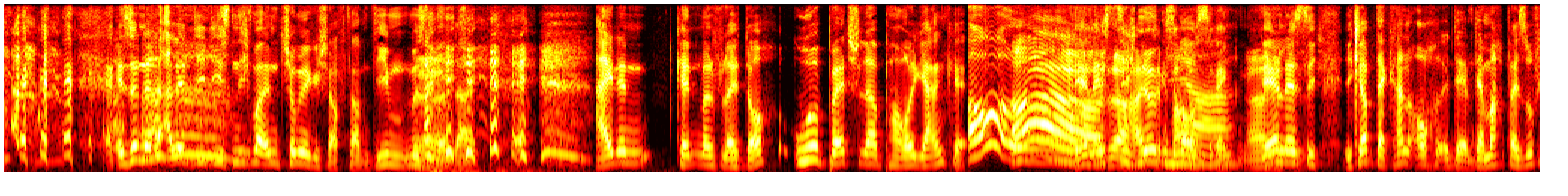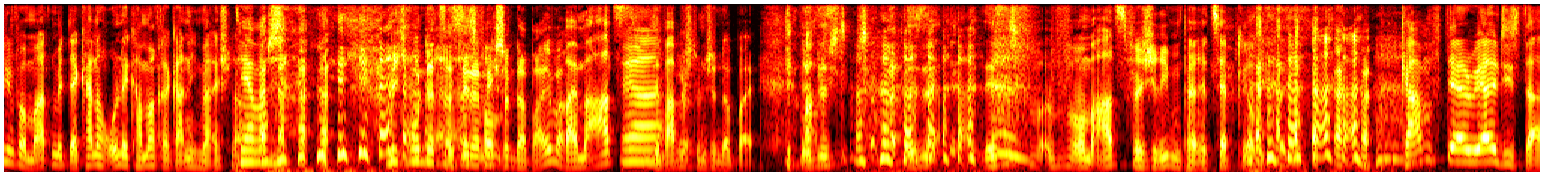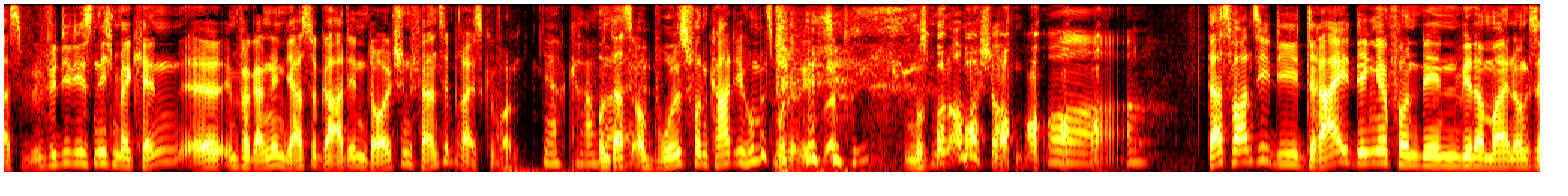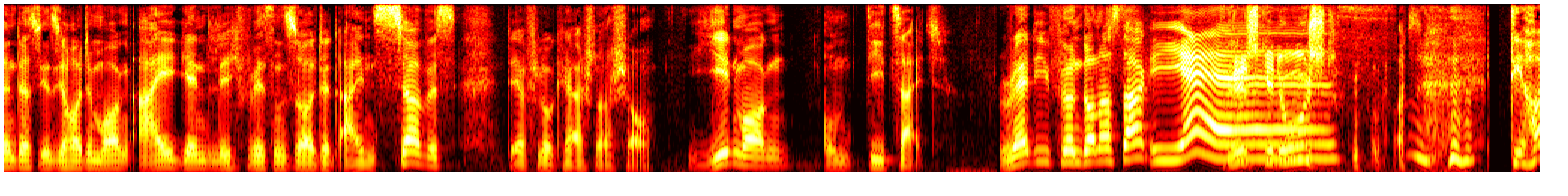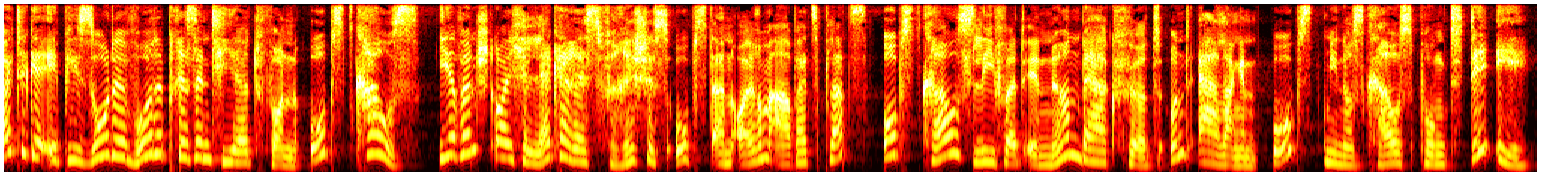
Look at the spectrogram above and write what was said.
Es sind dann alle die, die es nicht mal in den Dschungel geschafft haben. Die müssen dann da. Einen kennt man vielleicht doch. Urbachelor Paul Janke. Ah, Der lässt sich nirgends ausrenken. Ja, der lässt sich, ich glaube, der kann auch, der, der macht bei so vielen Formaten mit, der kann auch ohne Kamera gar nicht mehr einschlafen. ja, wahrscheinlich. Mich wundert, dass der vom- nicht schon dabei war. Beim Arzt, Ja. der war bestimmt schon dabei. Das ist, das, ist, das ist vom Arzt verschrieben per Rezept, glaube ich. Kampf der Reality Stars. Für die, die es nicht mehr kennen, äh, im vergangenen Jahr sogar den deutschen Fernsehpreis gewonnen. Ja, krass. Und das, obwohl es von Kathi Hummels moderiert wird. Muss man auch mal schaffen. Oh. Das waren sie, die drei Dinge, von denen wir der Meinung sind, dass ihr sie heute Morgen eigentlich wissen solltet. Ein Service der Flo Kerschner Show. Jeden Morgen um die Zeit. Ready für einen Donnerstag? Yes. Frisch geduscht. Die heutige Episode wurde präsentiert von Obst Kraus. Ihr wünscht euch leckeres, frisches Obst an eurem Arbeitsplatz? Obst Kraus liefert in Nürnberg, Fürth und Erlangen. Obst-Kraus.de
